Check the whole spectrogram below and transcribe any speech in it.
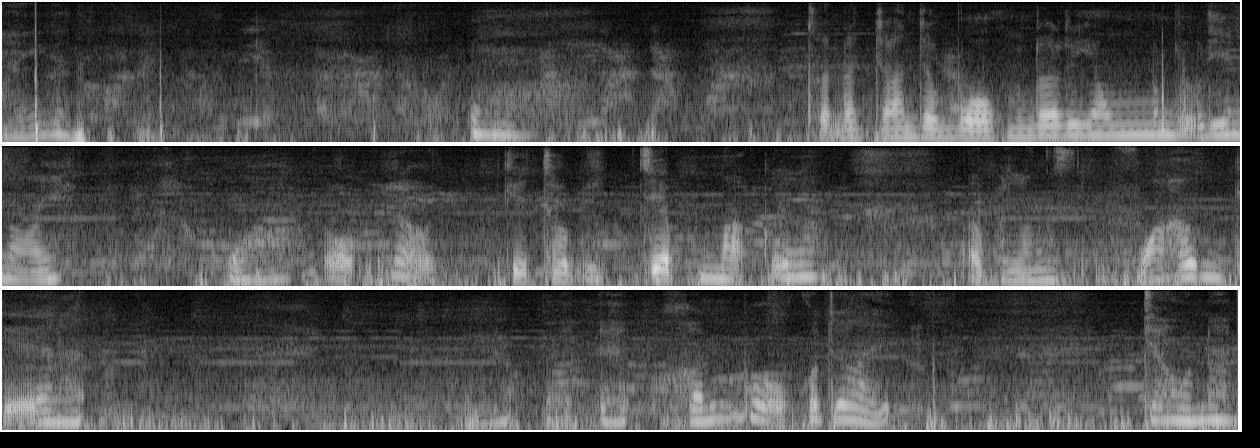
ไหนกันอืม ท่านอาจารย์จะบอกผมได้หรือยังมันอยู่ที่ไหนว้าวเราเราเกตทำให้เจ็บมากเลยนะเอาพลังสีฟ้าของแกนะขันบอกก็ได้ เจ้านั้น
